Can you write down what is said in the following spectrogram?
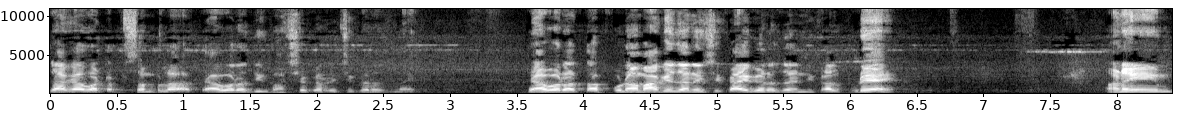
जागा वाटप संपला त्यावर अधिक भाष्य करण्याची गरज नाही. त्यावर आता पुन्हा मागे जाण्याची काय गरज आहे? निकाल पुढे आहे. आणि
